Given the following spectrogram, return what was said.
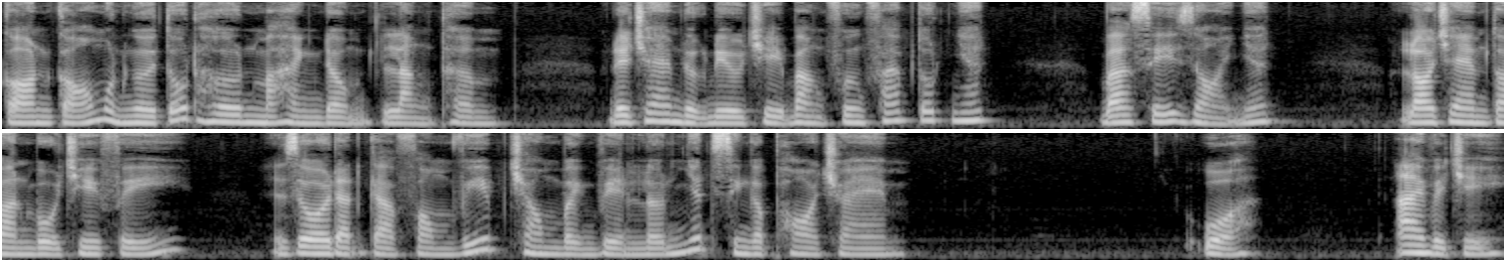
Còn có một người tốt hơn mà hành động lặng thầm Để cho em được điều trị bằng phương pháp tốt nhất, Bác sĩ giỏi nhất, Lo cho em toàn bộ chi phí rồi đặt cả phòng VIP trong bệnh viện lớn nhất Singapore cho em. Ủa? Ai vậy chị?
